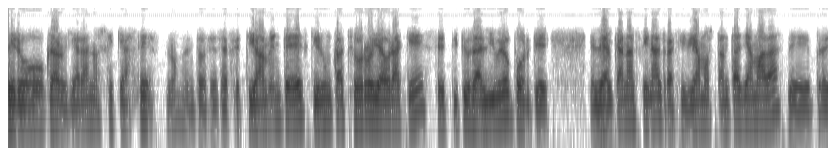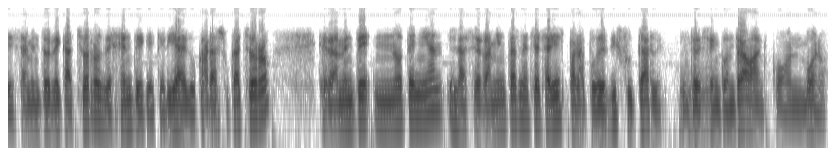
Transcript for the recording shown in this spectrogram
pero claro, ya ahora no sé qué hacer, ¿no? Entonces, efectivamente es, quiero un cachorro y ahora qué, se titula el libro porque en el Alcán al final recibíamos tantas llamadas de predisamientos de cachorros, de gente que quería educar a su cachorro, que realmente no tenían las herramientas necesarias para poder disfrutarle. Entonces se encontraban con, bueno,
